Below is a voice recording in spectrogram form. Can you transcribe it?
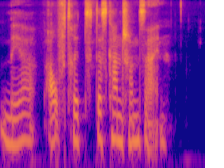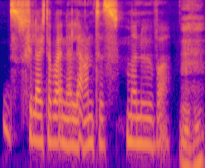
mehr Auftritt. Das kann schon sein. Das ist vielleicht aber ein erlerntes Manöver. Mhm.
